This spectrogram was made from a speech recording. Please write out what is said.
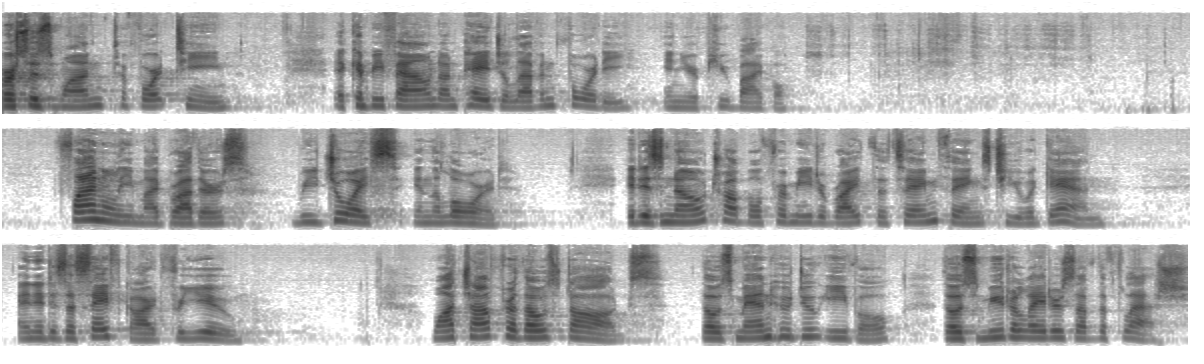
verses 1 to 14. It can be found on page 1140 in your Pew Bible. Finally, my brothers, rejoice in the Lord. It is no trouble for me to write the same things to you again, and it is a safeguard for you. Watch out for those dogs, those men who do evil, those mutilators of the flesh.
